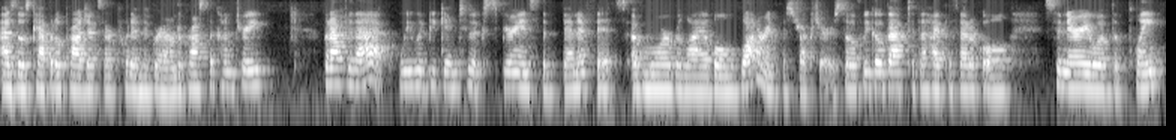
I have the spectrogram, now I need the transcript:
as those capital projects are put in the ground across the country. But after that, we would begin to experience the benefits of more reliable water infrastructure. So if we go back to the hypothetical scenario of the paint,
